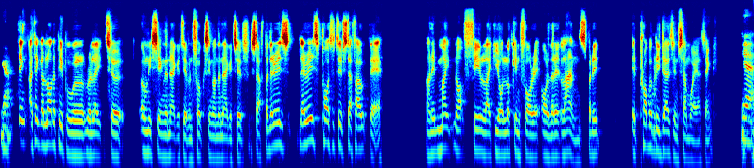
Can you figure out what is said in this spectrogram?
yeah. I think I think a lot of people will relate to only seeing the negative and focusing on the negative stuff. But there is there is positive stuff out there. And it might not feel like you're looking for it or that it lands, but it it probably does in some way, I think. Yeah,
